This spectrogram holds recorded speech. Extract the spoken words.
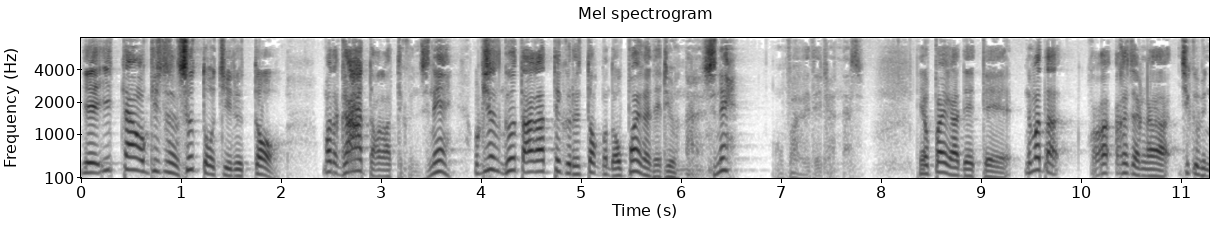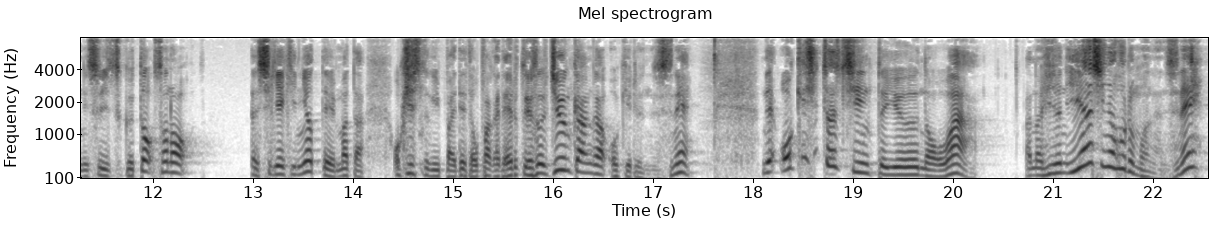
で、一旦オキシトシンがスッと落ちると、またガーッと上がってくるんですね。オキシトシンぐっと上がってくると、今度おっぱいが出るようになるんですね。おっぱいが出るようになるんです。で、おっぱいが出て、で、また赤ちゃんが乳首に吸い付くと、その刺激によってまたオキシトシンがいっぱい出ておっぱいが出るという、そういう循環が起きるんですね。で、オキシトシンというのは、あの、非常に癒しのホルモンなんですね。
